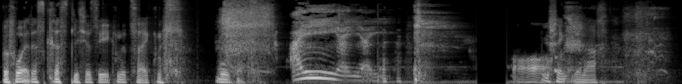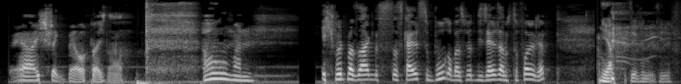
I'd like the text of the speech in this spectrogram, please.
Bevor er das Christliche segnet, zeichnet. Wohlfahrt. Ei, ei, ei. oh. Wir schenken ihr nach. Ja, ich schenke mir auch gleich nach. Oh Mann. Ich würde mal sagen, das ist das geilste Buch, aber es wird die seltsamste Folge. Ja, definitiv.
